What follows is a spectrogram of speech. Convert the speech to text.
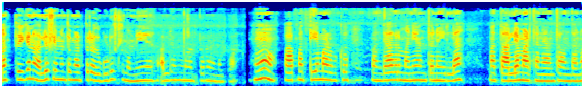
ಮತ್ತೆ ಈಗ ಅಲ್ಲೇ ಸೀಮಂತ ಮಾಡ್ತಾರೆ, ಅದು ಗುಡಿಸ್ಲಿ ಮಮ್ಮಿ. ಅಲ್ಲಿ ಹೆಂಗೆ ಮಾಡ್ತಾರೆ ಏನಪ್ಪ ಹ್ಞೂ, ಪಾಪ ಮತ್ತೆ ಮಾಡ್ಬೇಕು? ಒಂದ್ಯಾದ್ರ ಮನೆ ಅಂತಾನೆ ಇಲ್ಲ. ಮತ್ತೆ ಅಲ್ಲೇ ಮಾಡ್ತಾನೆ ಅಂತ ಅಂದಾನ.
